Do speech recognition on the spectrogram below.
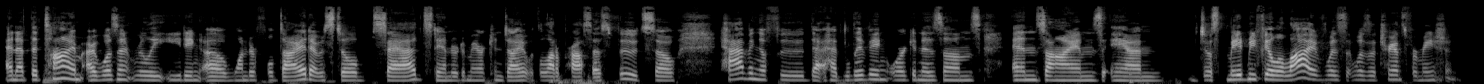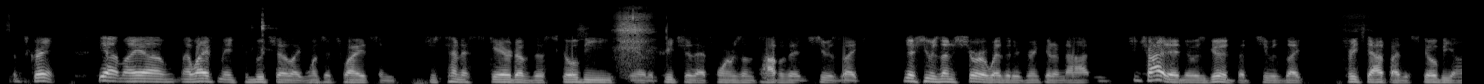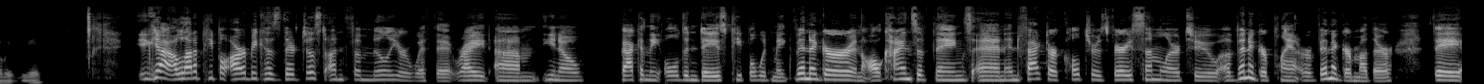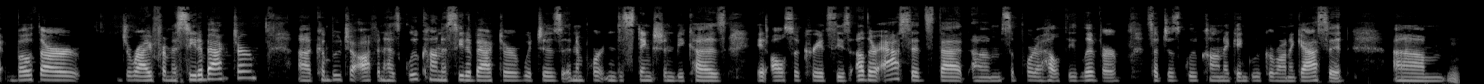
And at the mm. time, I wasn't really eating a wonderful diet. I was still sad, standard American diet with a lot of processed foods. So having a food that had living organisms, enzymes, and just made me feel alive was was a transformation. That's great. Yeah, my uh, my wife made kombucha like once or twice, and she's kind of scared of the SCOBY, you know, the creature that forms on the top of it. She was like, you know, she was unsure whether to drink it or not. She tried it and it was good, but she was like freaked out by the SCOBY on it, you know. Yeah, a lot of people are because they're just unfamiliar with it, right? Um, you know, back in the olden days, people would make vinegar and all kinds of things. And in fact, our culture is very similar to a vinegar plant or vinegar mother. They both are derived from acetobacter. Uh, kombucha often has gluconacetobacter, which is an important distinction because it also creates these other acids that um, support a healthy liver, such as gluconic and glucuronic acid. Um, hmm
